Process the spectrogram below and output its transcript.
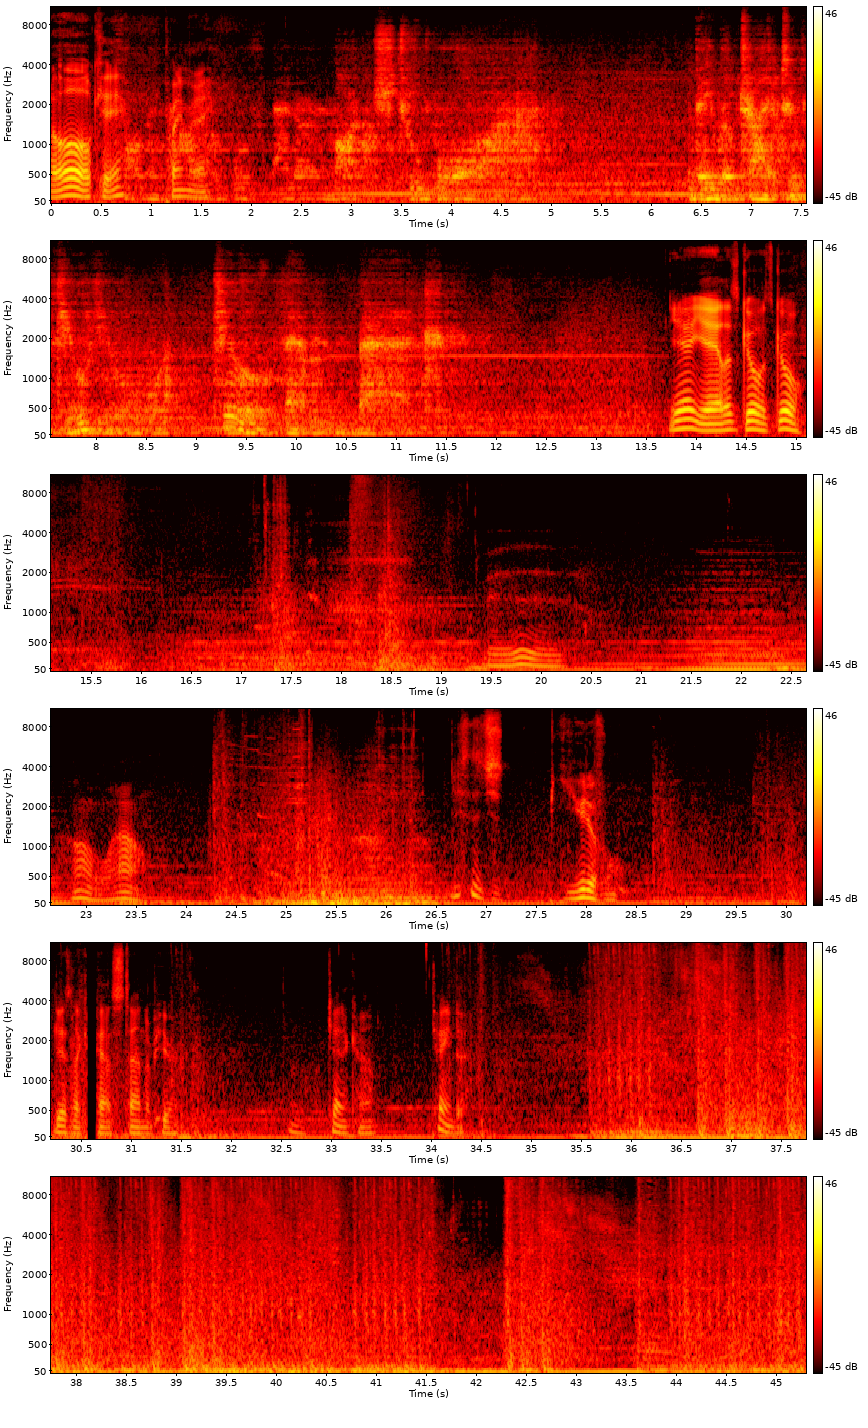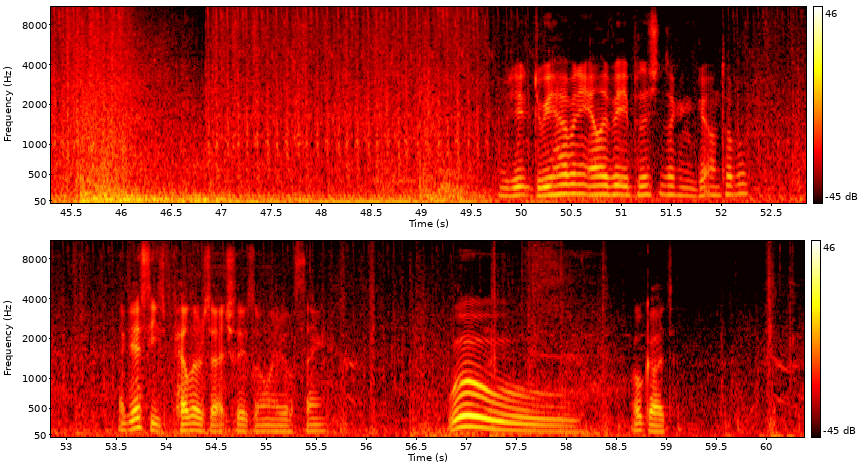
Oh, okay. Primary. march to war. They will try to kill you. Kill them back. Yeah, yeah, let's go, let's go. Guessing I can't stand up here. Hmm, Kinda can. Kinda. Do we have any elevated positions I can get on top of? I guess these pillars actually is the only real thing. Woo! Oh god.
